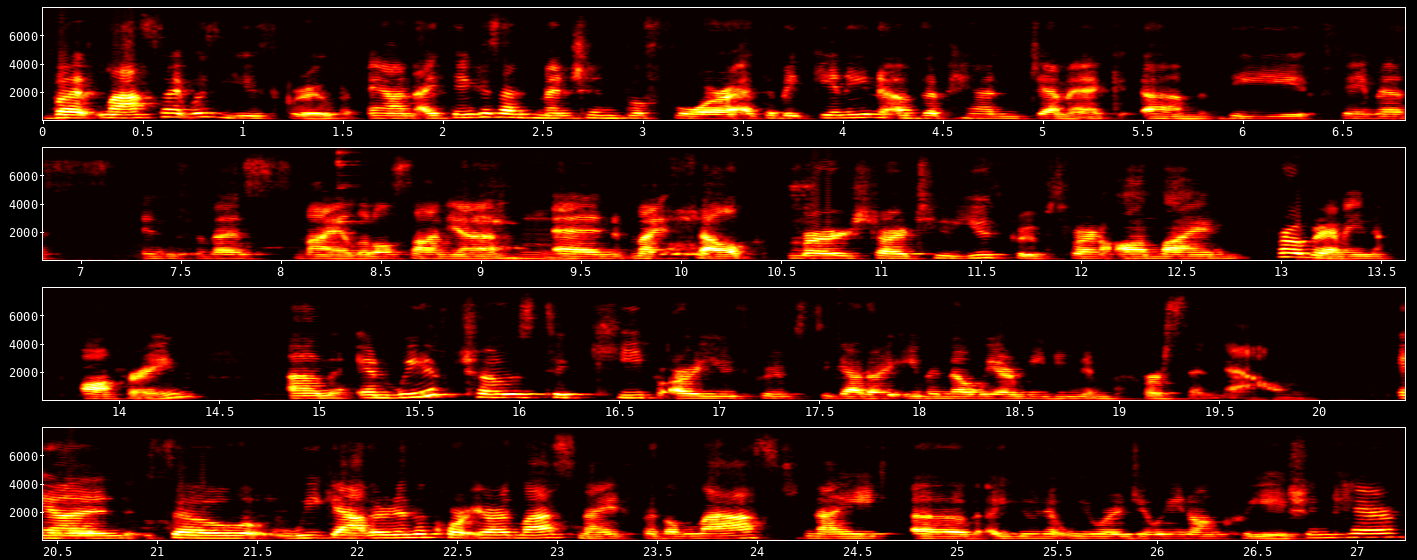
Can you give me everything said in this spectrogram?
But last night was youth group. And I think, as I've mentioned before, at the beginning of the pandemic, um, the famous, infamous Maya Little Sonia Mhm. and myself merged our two youth groups for an online programming offering. Um, and we have chose to keep our youth groups together, even though we are meeting in person now. And so we gathered in the courtyard last night for the last night of a unit we were doing on creation care.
